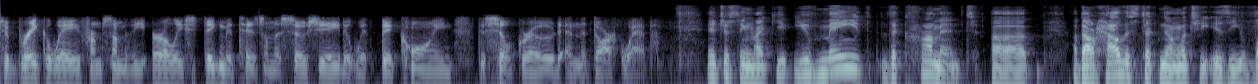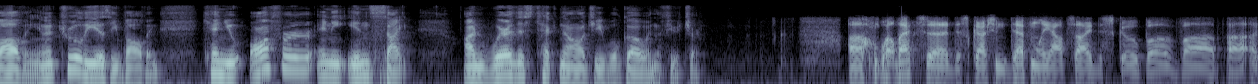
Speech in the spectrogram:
to break away from some of the early stigmatism associated with Bitcoin, the Silk Road, and the dark web. Interesting, Mike. You, have made the comment uh, about how this technology is evolving, and it truly is evolving. Can you offer any insight on where this technology will go in the future? Uh, well, that's a discussion definitely outside the scope of uh, a,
